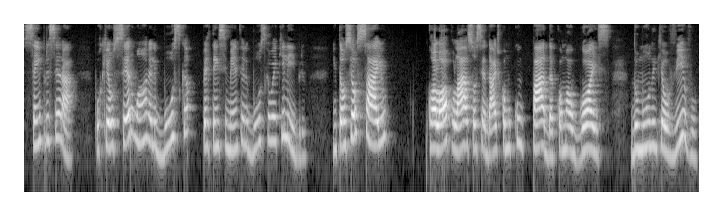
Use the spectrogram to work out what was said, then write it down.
sempre será, porque o ser humano ele busca pertencimento, ele busca o equilíbrio. Então se eu saio coloco lá a sociedade como culpada, como algoz do mundo em que eu vivo,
